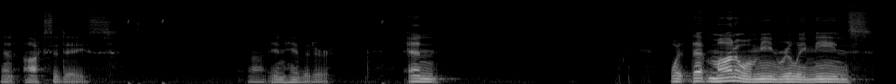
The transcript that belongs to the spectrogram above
an oxidase uh, inhibitor. And what that monoamine really means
